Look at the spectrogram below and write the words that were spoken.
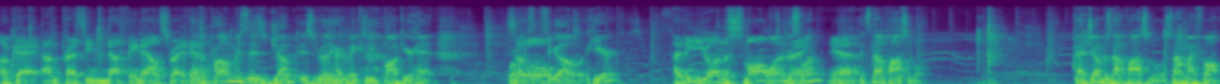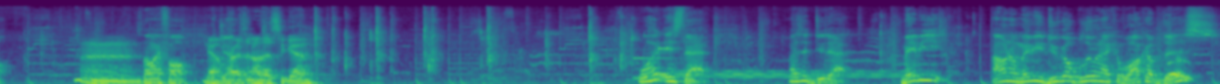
Okay, I'm pressing nothing else right Okay, now. the problem is this jump is really hard to make because you bonk your head. Where am I supposed to go? Here? I think you go on the small one, This right? one? Yeah. It's not possible. That jump is not possible. It's not my fault. Hmm. It's not my fault. Yeah, I'm pressing on this again. What is that? Why does it do that? Maybe I don't know. Maybe you do go blue and I can walk up this.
